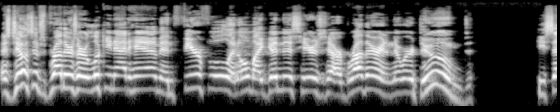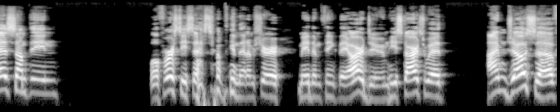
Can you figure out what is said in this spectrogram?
As Joseph's brothers are looking at him and fearful, and oh my goodness, here's our brother, and we're doomed. He says something. Well, first he says something that I'm sure made them think they are doomed. He starts with, I'm Joseph,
